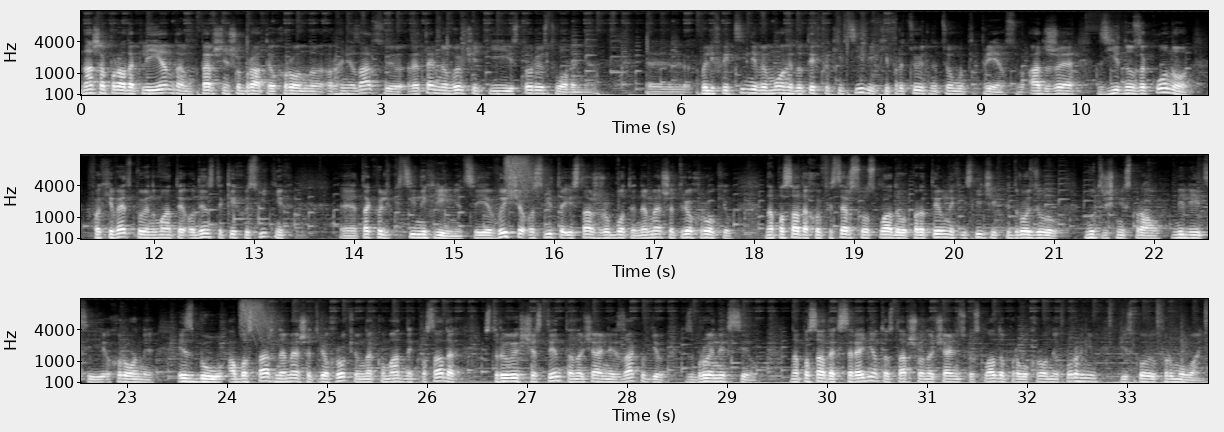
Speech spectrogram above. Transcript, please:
Наша порада клієнтам, перш ніж обрати охоронну організацію, ретельно вивчить її історію створення, е, кваліфікаційні вимоги до тих фахівців, які працюють на цьому підприємстві. Адже згідно закону, фахівець повинен мати один з таких освітніх та кваліфікаційних рівнів. Це є вища освіта і стаж роботи не менше трьох років на посадах офіцерського складу оперативних і слідчих підрозділів внутрішніх справ, міліції, охорони, СБУ або стаж не менше трьох років на командних посадах строєвих частин та навчальних закладів Збройних сил, на посадах середнього та старшого навчальницького складу правоохоронних органів військових формувань.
